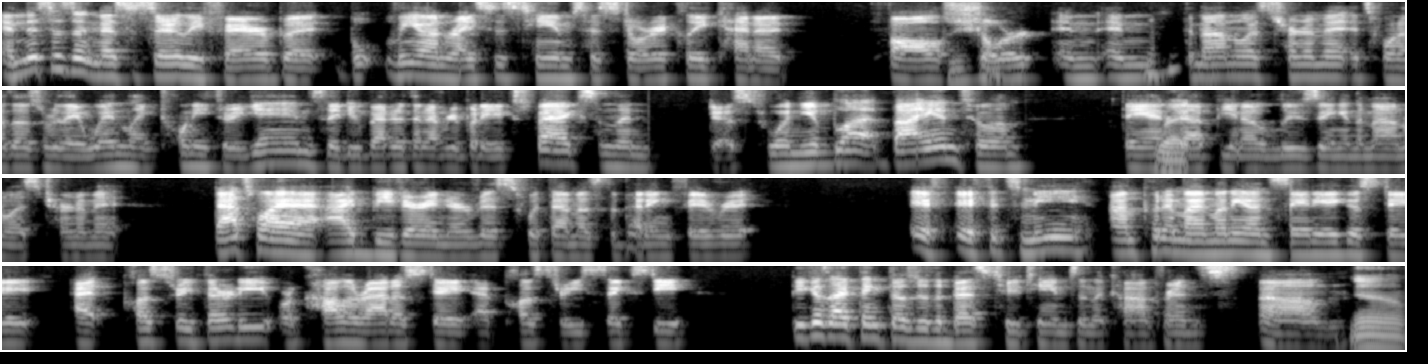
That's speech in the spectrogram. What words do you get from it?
and this isn't necessarily fair, but Leon Rice's teams historically kind of fall mm-hmm. short in in mm-hmm. the Mountain West tournament. It's one of those where they win like 23 games, they do better than everybody expects, and then just when you buy into them, they end right. up you know losing in the Mountain West tournament. That's why I, I'd be very nervous with them as the betting favorite. If if it's me, I'm putting my money on San Diego State at plus 330 or Colorado State at plus 360 because I think those are the best two teams in the conference. Um, yeah.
